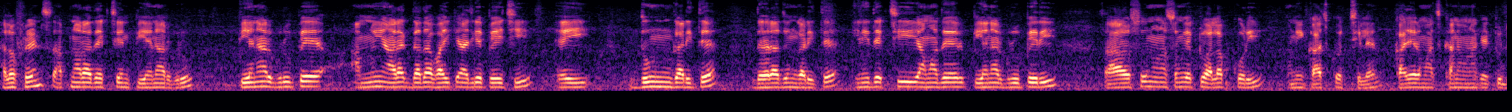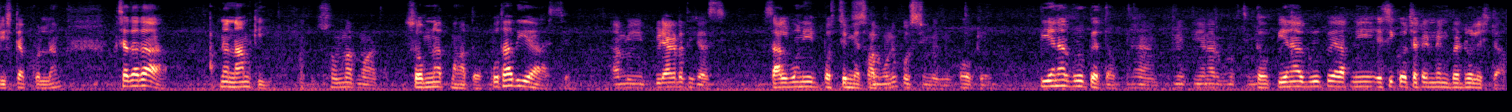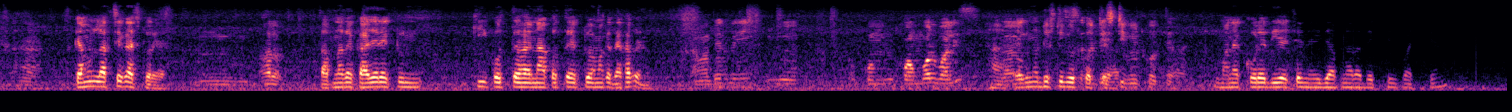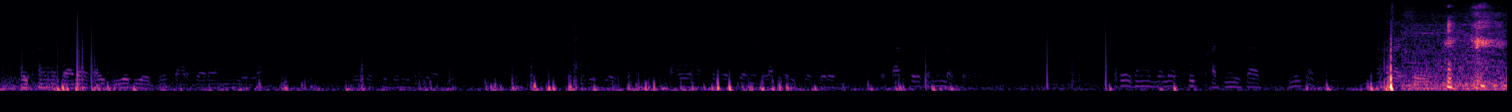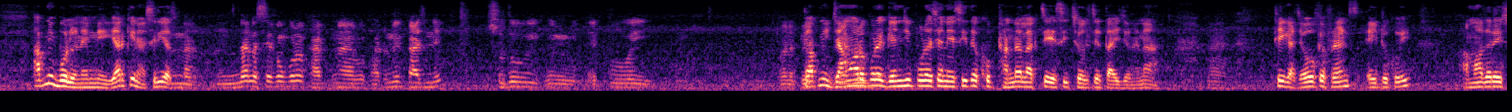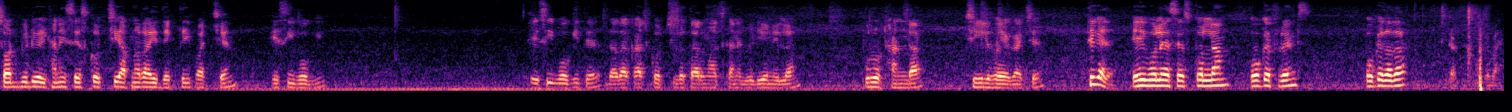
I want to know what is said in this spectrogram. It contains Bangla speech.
হ্যালো ফ্রেন্ডস আপনারা দেখছেন পিএনআর গ্রুপ পিএনআর গ্রুপে আমি আরেক দাদা ভাইকে আজকে পেয়েছি এই দুন গাড়িতে দেহরাদুন গাড়িতে। ইনি দেখছি আমাদের পিএনআর গ্রুপেরই তা আসুন ওনার সঙ্গে একটু আলাপ করি উনি কাজ করছিলেন। কাজের মাঝখানে ওনাকে একটু ডিস্টার্ব করলাম। আচ্ছা দাদা আপনার নাম কি? সোমনাথ মাহাতো। সোমনাথ মাহাতো। কোথা দিয়ে আসছে আমি পিড়াগাটা থেকে আসছি। শালবনি পশ্চিম মেদিনীপুর। শালবনি পশ্চিম মেদিনীপুর। ওকে পিএনআর গ্রুপে তো? হ্যাঁ পিএনআর গ্রুপ থেকে। তো পিএনআর গ্রুপের আপনি AC coach attendant patrol staff হ্যাঁ। কেমন লাগছে কাজ করে? ভালো। তো আপনাদের কাজের একটু কি করতে হয় না করতে হয় একটু আমাকে দেখাবেন? আমাদের এই কম্বল বালিশ হ্যাঁ এগুলো ডিস্ট্রিবিউট করতে ডিস্ট্রিবিউট করতে হয়। মানে করে দিয়েছেন এই যে আপনারা দেখতেই পাচ্ছেন। এখানে দাদা ভাই দিয়ে দিয়েছে তারপরে আমি এলাম যেতে একটু দেরি হয়ে গেছে দিয়ে দিয়েছেন তাও ওনার সঙ্গে একটু আমি আলাপ পরিচয় করে নিই তো কাজ করে কেমন লাগছে আচ্ছা এখানে বলে খুব খাটনির কাজ। খাটনির কাজ আপনি বলুন এমনি আর কি না? সিরিয়াস না না না সেরকম কোনো খাট- খাটুনির কাজ নেই। শুধু একটু ওই মানে তো আপনি জামার উপরে গেঞ্জি পরেছেন এসিতে খুব ঠান্ডা লাগছে এসি চলছে তাই জন্য না? হ্যাঁ। ঠিক আছে ওকে ফ্রেন্ডস এইটুকুই। আমাদের এই শর্ট ভিডিও এখানেই শেষ করছি আপনারা এই দেখতেই পাচ্ছেন এসি বগি। এসি বগিতে দাদা কাজ করছিল তার মাঝখানে ভিডিও নিলাম। পুরো ঠান্ডা চিল হয়ে গেছে। ঠিক আছে? এই বলে শেষ করলাম। ওকে ফ্রেন্ডস ওকে দাদা। ঠিক আছে বাই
